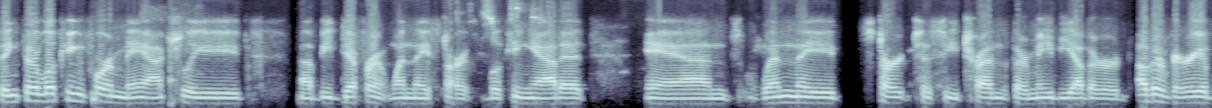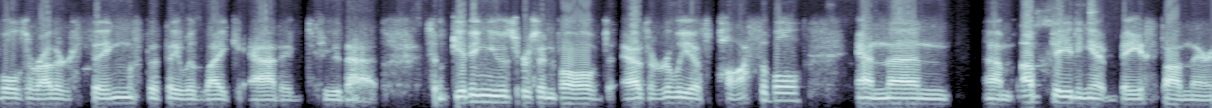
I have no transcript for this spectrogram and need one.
think they're looking for may actually uh, be different when they start looking at it. And when they start to see trends, there may be other other variables or other things that they would like added to that. So getting users involved as early as possible, and then um, updating it based on their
